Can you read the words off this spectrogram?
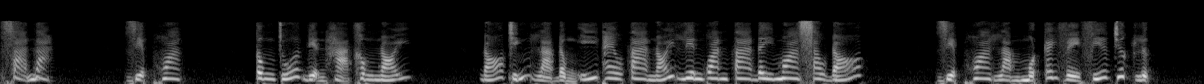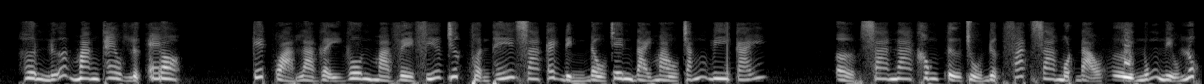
Xả nạ. Diệp Hoa. Công chúa điện hạ không nói. Đó chính là đồng ý theo ta nói liên quan ta đây moa sau đó. Diệp Hoa làm một cái về phía trước lực. Hơn nữa mang theo lực eo. Kết quả là gậy gôn mà về phía trước thuận thế ra cái đỉnh đầu trên đài màu trắng bi cái. Ở Sana không tự chủ được phát ra một đạo ừ nũng nịu lúc.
